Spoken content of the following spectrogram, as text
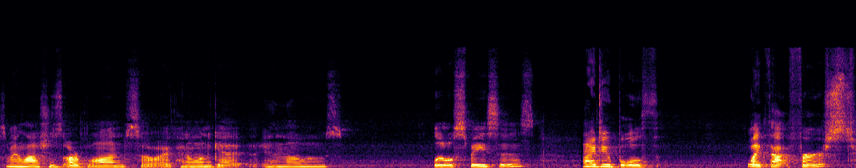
so my lashes are blonde, so I kind of want to get in those little spaces. And I do both like that first.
